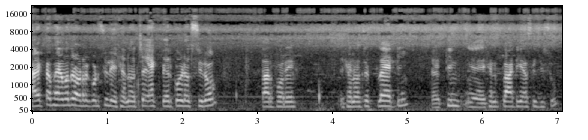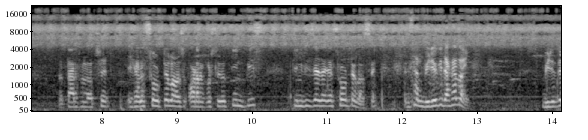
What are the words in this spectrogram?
আরেকটা ভাই আমাদের অর্ডার করছিল এখানে হচ্ছে এক পেয়ার কৈডক তারপরে এখানে হচ্ছে প্ল্যাটি তিন এখানে প্লাটি আছে কিছু। তারপরে হচ্ছে এখানে সোটেল অর্ডার করছিল তিন পিস তিন পিসের জায়গায় সোটেল আছে। এখানে ভিডিও কি দেখা যায়? ভিডিওতে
